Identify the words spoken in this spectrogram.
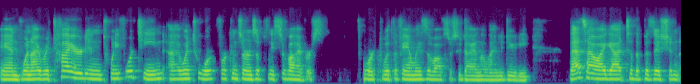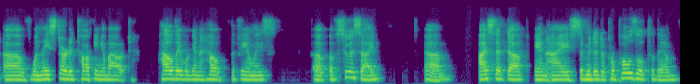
And when I retired in 2014, I went to work for Concerns of Police Survivors, worked with the families of officers who die on the line of duty. That's how I got to the position of when they started talking about how they were going to help the families of, of suicide. Um, I stepped up and I submitted a proposal to them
